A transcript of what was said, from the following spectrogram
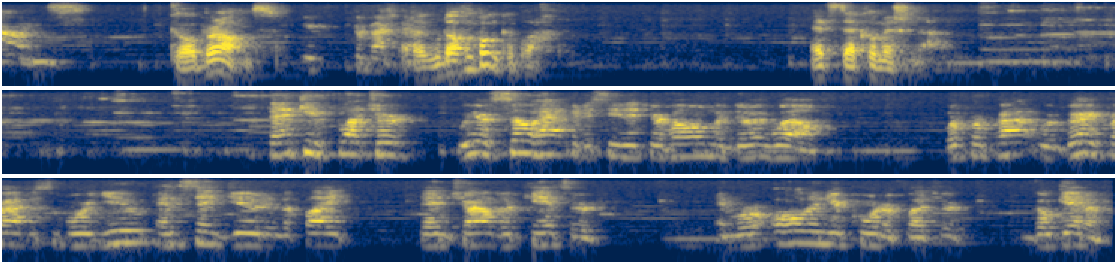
Browns! Go Browns. Hat er gut auf den Punkt gebracht. Jetzt der Commissioner. Thank you, Fletcher. We are so happy to see that you're home and doing well. We're, proud, we're very proud to support you and St. Jude in the fight to end childhood cancer. And we're all in your corner, Fletcher. Go get them.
